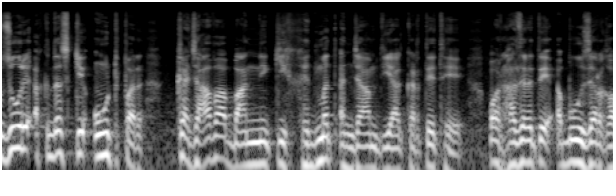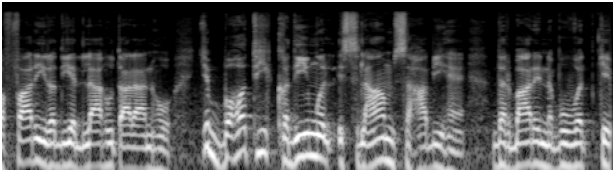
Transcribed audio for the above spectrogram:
हुजूर अकदस के ऊँट पर कजावा बांधने की खिदमत अंजाम दिया करते थे। और हज़रत अबू ज़र गफ़ारी रदी अल्लाह तहो ये बहुत ही कदीम इस्लाम सहाबी हैं। दरबार नबूवत के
